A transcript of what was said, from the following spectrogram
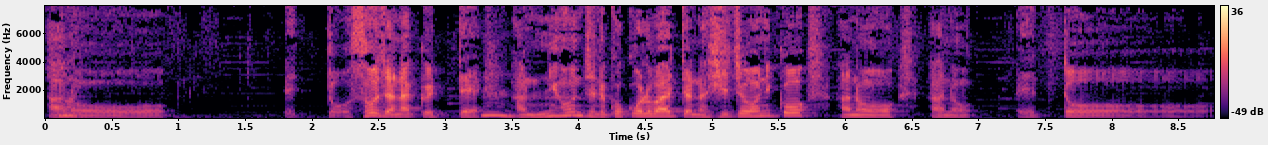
あの、はいと、そうじゃなくって、うん、あの日本人の心配っていうのは非常にこうあのあのえっと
